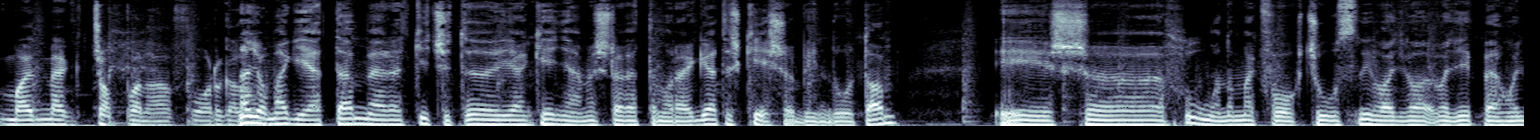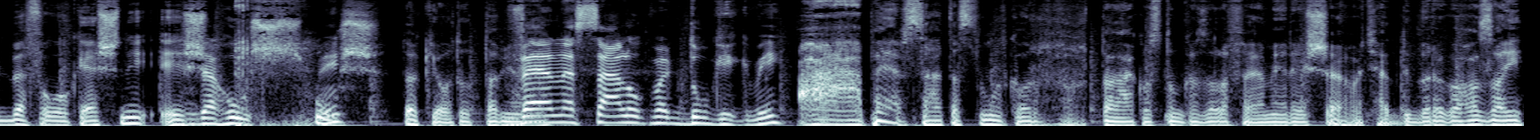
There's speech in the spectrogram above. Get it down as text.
majd megcsappan a forgalom. Nagyon megijedtem, mert egy kicsit uh, ilyen kényelmesre vettem a reggelt, és később indultam és uh, hú, mondom, meg fogok csúszni, vagy, vagy éppen, hogy be fogok esni. És De hús. Hús. Mi? Tök jól tudtam jönni. Wellness szállók meg dugig, mi? Á, persze, hát azt múltkor találkoztunk azzal a felméréssel, hogy hát dübörög a hazai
